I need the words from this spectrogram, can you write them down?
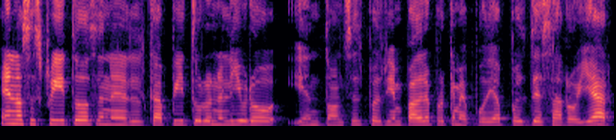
en los escritos, en el capítulo, en el libro, y entonces pues bien padre porque me podía pues desarrollar.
